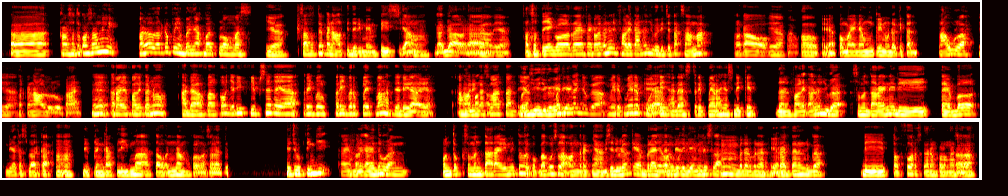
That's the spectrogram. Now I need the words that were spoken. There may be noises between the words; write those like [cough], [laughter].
Eh kalau 1-0 nih padahal Barca punya banyak banget peluang Mas. Iya, Salah satunya penalti dari Memphis yang gagal kan. gagal ya. Salah satunya gol Vallecano, Vallecano juga dicetak sama Falcao. Iya, Falcao. Ya, pemain yang mungkin udah kita tahu lah, Iya. terkenal dulu kan. Ini Rayo Vallecano ada Falcao jadi vibes-nya kayak River River Plate banget jadi Iya, iya. Amerika Nama- Selatan. Iya. Bajunya juga mirip. kan juga mirip-mirip Iya. putih, ada strip merahnya sedikit. Dan Vallecano juga sementara ini di table di atas Barca. Heeh. Di peringkat 5 atau 6 kalau nggak salah tuh. Ya cukup tinggi. Rayo Hmm. Vallecano itu bukan untuk sementara ini tuh Cukup bagus lah on track-nya. bisa dibilang kayak Brighton di Liga Inggris lah. Hmm, benar-benar. Iya. Brighton juga di top 4 sekarang kalau nggak salah.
